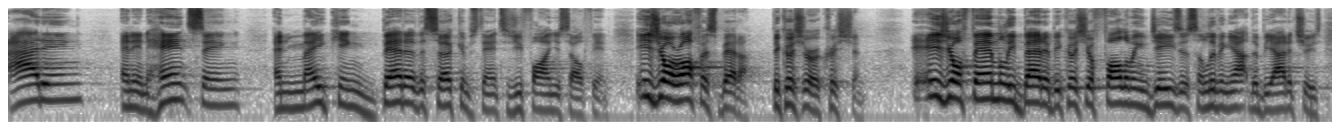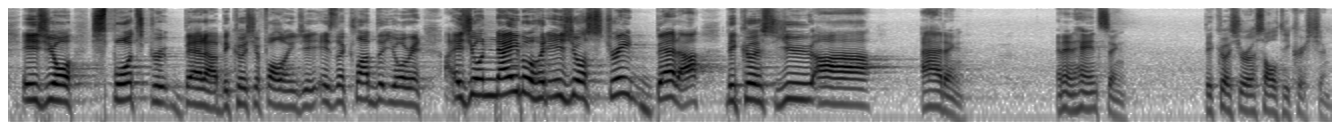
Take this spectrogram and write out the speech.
adding and enhancing and making better the circumstances you find yourself in? Is your office better because you're a Christian? Is your family better because you're following Jesus and living out the Beatitudes? Is your sports group better because you're following Jesus? Is the club that you're in? Is your neighborhood, is your street better because you are adding and enhancing because you're a salty Christian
